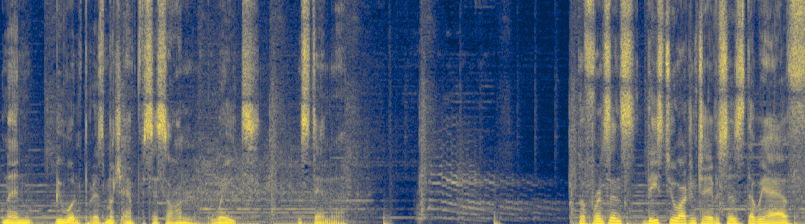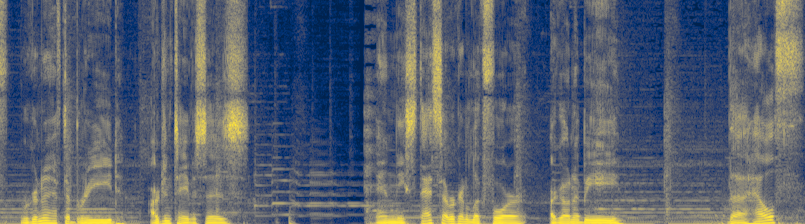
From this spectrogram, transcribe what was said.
And then we wouldn't put as much emphasis on weight and stamina. So for instance, these two Argentavises that we have, we're to have to breed Argentavises. And the stats that we're to look for are to be the health,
